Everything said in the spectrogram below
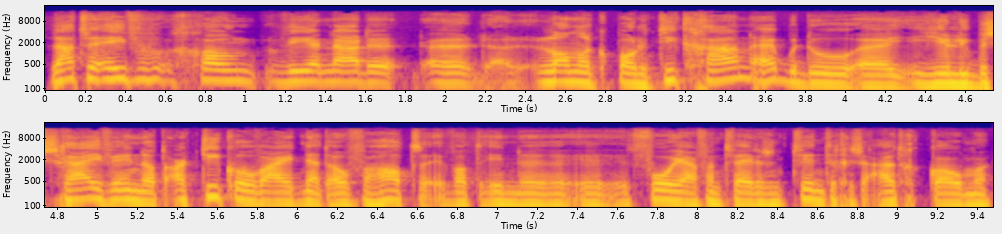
Laten we even gewoon weer naar de eh, landelijke politiek gaan. Hè. Ik bedoel, eh, jullie beschrijven in dat artikel waar je het net over had, wat in het voorjaar van 2020 is uitgekomen,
